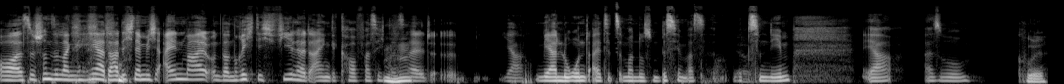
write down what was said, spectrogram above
Oh, es ist schon so lange her. Da hatte ich nämlich einmal und dann richtig viel halt eingekauft, was sich mhm. das halt äh, ja mehr lohnt, als jetzt immer nur so ein bisschen was ja. mitzunehmen. Ja, also Cool.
